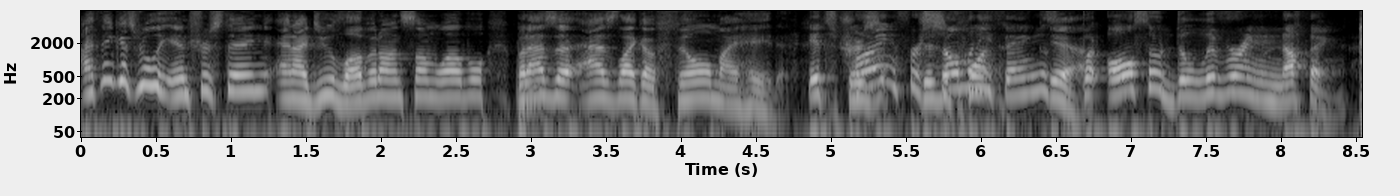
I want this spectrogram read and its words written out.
I think it's really interesting, and I do love it on some level. But as a as like a film, I hate it. It's There's- trying for so many point- things, yeah. but also delivering nothing.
